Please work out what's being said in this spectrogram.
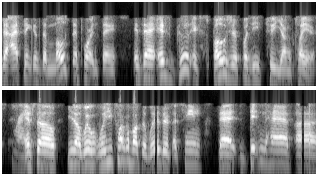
that I think is the most important thing is that it's good exposure for these two young players. Right. And so, you know, when, when you talk about the Wizards, a team that didn't have, uh,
